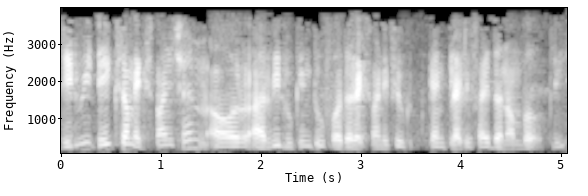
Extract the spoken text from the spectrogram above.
did we take some expansion or are we looking to further expand? If you can clarify the number, please.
